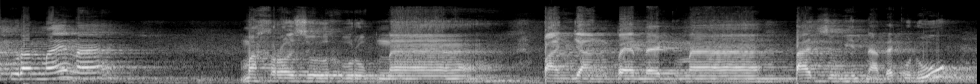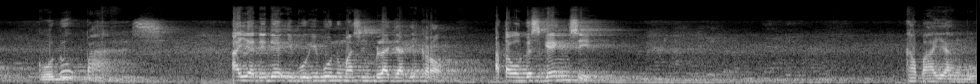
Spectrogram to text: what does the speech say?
aturan maena. Makhrajul hurufna panjang pendekna tajwidna teh kudu kudu pas. Ayah dede ibu-ibu nu masih belajar ikro. Atau ges gengsi. Kabayang bu.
